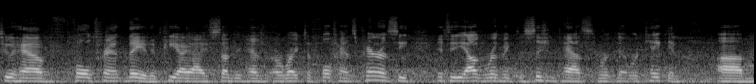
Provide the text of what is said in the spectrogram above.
to have full, they, the PII subject has a right to full transparency into the algorithmic decision paths that were taken, um,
